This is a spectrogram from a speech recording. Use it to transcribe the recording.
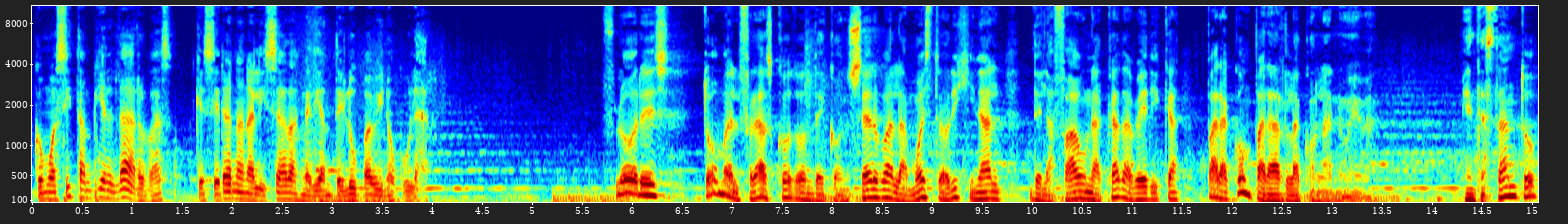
como así también larvas que serán analizadas mediante lupa binocular. Flores toma el frasco donde conserva la muestra original de la fauna cadavérica para compararla con la nueva. Mientras tanto,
